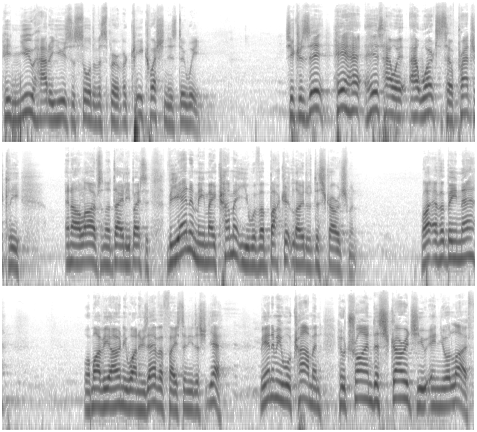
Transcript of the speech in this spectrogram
He knew how to use the sword of the Spirit. The key question is do we? See, because here, here's how it, how it works itself practically in our lives on a daily basis. The enemy may come at you with a bucket load of discouragement. Right? Ever been there? Or am I the only one who's ever faced any Yeah. The enemy will come and he'll try and discourage you in your life.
